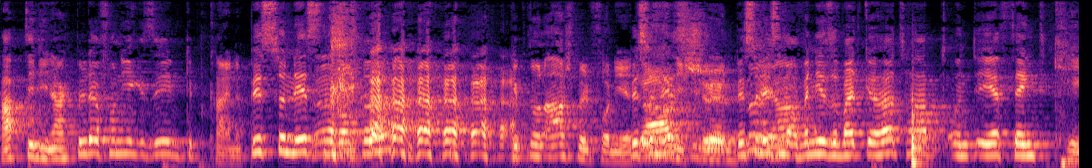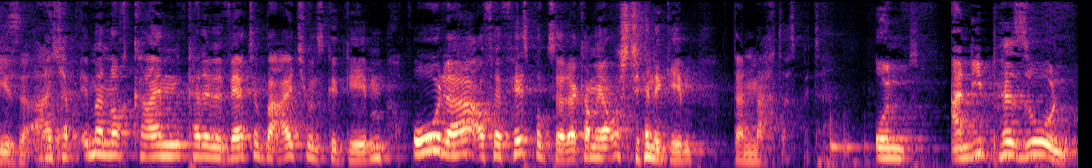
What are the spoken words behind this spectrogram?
Habt ihr die Nacktbilder von ihr gesehen? Gibt keine. Bis zur nächsten Woche. Gibt nur ein Arschbild von ihr. Bis Das zur ist nächsten, nicht schön. bis zur nächsten. Woche. Wenn ihr soweit gehört habt und ihr jetzt denkt, Käse, ah, ich habe immer noch kein, keine Bewertung bei iTunes gegeben oder auf der Facebook-Seite, da kann man ja auch Sterne geben, dann macht das bitte. Und an die Person,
